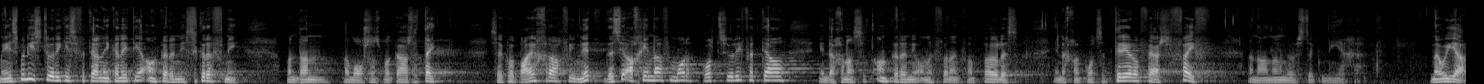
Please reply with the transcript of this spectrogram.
Mense moet nie storieetjies vertel nie, jy kan net nie anker in die skrif nie, want dan dan mors ons mekaar se tyd. So ek wil baie graag vir net, dis die agenda van môre, kort storie vertel en dan gaan ons dit anker in die ondervinding van Paulus en dan gaan konsentreer op vers 5 in Handelinge hoofstuk 9. Nou ja,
